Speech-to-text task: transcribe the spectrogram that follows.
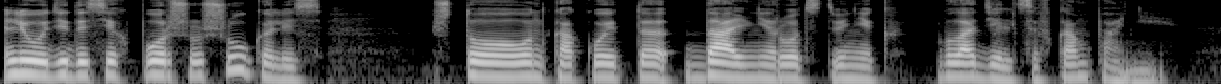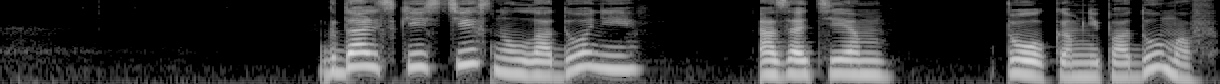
Люди до сих пор шушукались, что он какой-то дальний родственник владельцев компании. Гдальский стиснул ладони, а затем, толком не подумав,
